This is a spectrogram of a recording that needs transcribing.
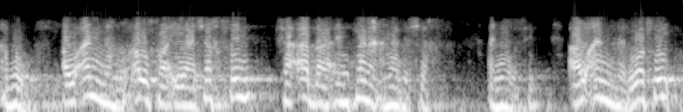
أبوه. أو أنه أوصى إلى شخص فأبى امتنع هذا الشخص أن يغسل. أو أن الوصي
